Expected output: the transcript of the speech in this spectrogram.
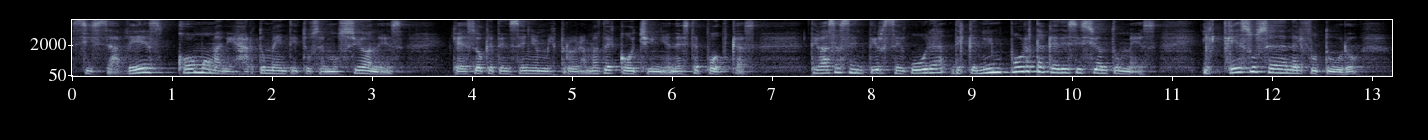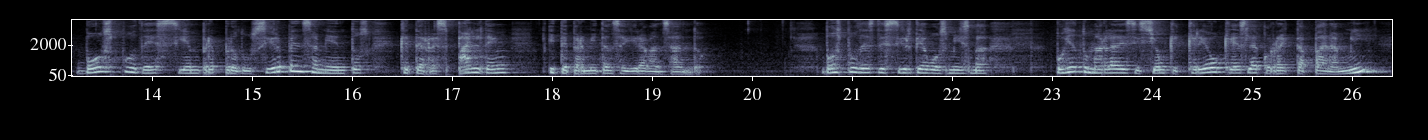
si sabes cómo manejar tu mente y tus emociones, que es lo que te enseño en mis programas de coaching y en este podcast, te vas a sentir segura de que no importa qué decisión tomes y qué suceda en el futuro, vos podés siempre producir pensamientos que te respalden y te permitan seguir avanzando. Vos podés decirte a vos misma, voy a tomar la decisión que creo que es la correcta para mí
